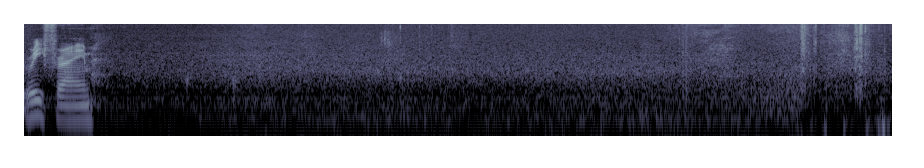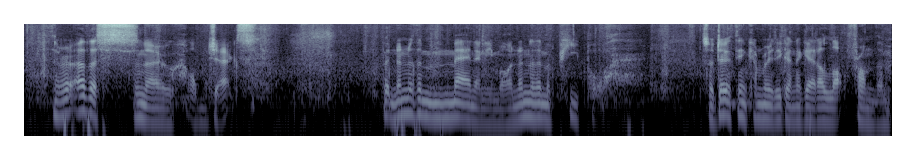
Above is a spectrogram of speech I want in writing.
Reframe. There are other snow objects, but none of them are men anymore, none of them are people. So I don't think I'm really going to get a lot from them.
